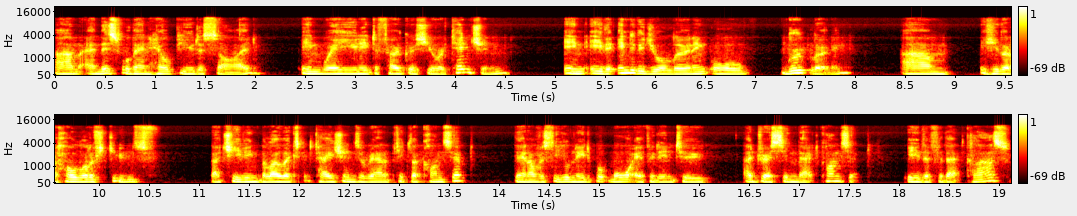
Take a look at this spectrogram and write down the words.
Um, and this will then help you decide in where you need to focus your attention in either individual learning or group learning. Um, if you've got a whole lot of students achieving below expectations around a particular concept, then obviously you'll need to put more effort into addressing that concept, either for that class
